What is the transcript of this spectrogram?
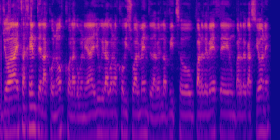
Yo a esta gente la conozco, la comunidad de Yugi la conozco visualmente, de haberlas visto un par de veces, un par de ocasiones,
